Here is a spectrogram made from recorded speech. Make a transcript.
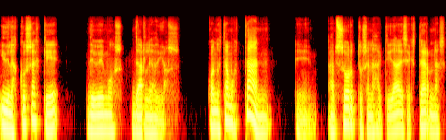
y de las cosas que debemos darle a Dios cuando estamos tan eh, absortos en las actividades externas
